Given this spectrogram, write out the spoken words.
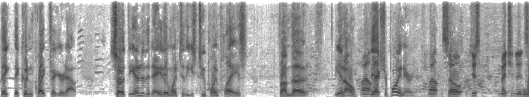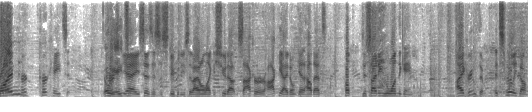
They, they couldn't quite figure it out. So at the end of the day, they went to these two point plays from the, you know, Well- the extra point area. Well, so just mentioned it. One- Kirk, Kirk hates it. Oh, Kirk- he hates it. yeah, it. he says this is stupid. He said I don't like a shootout in soccer or hockey. I don't get how that's help deciding who won the game. I agree with him. It's really dumb.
